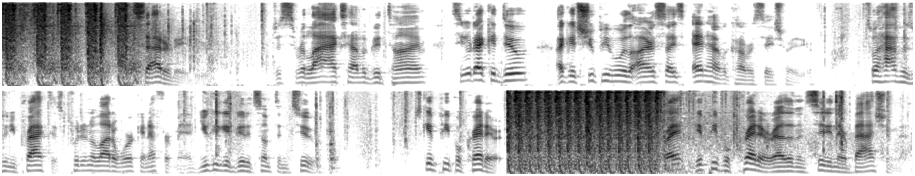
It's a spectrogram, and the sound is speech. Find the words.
It's Saturday, dude. Just relax, have a good time. See what I could do? I could shoot people with iron sights and have a conversation with you. That's what happens when you practice. Put in a lot of work and effort, man. You could get good at something too. Just give people credit. Right? Give people credit rather than sitting there bashing them.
